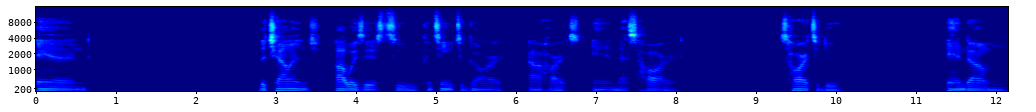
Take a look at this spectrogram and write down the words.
And the challenge always is to continue to guard our hearts. And that's hard. It's hard to do. And um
